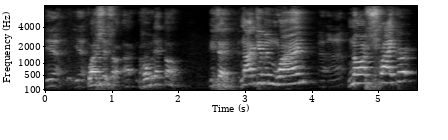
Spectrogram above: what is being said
Yeah. Yeah. Watch this. Uh, uh, hold that thought. He said, not giving wine, Uh-huh. nor striker.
